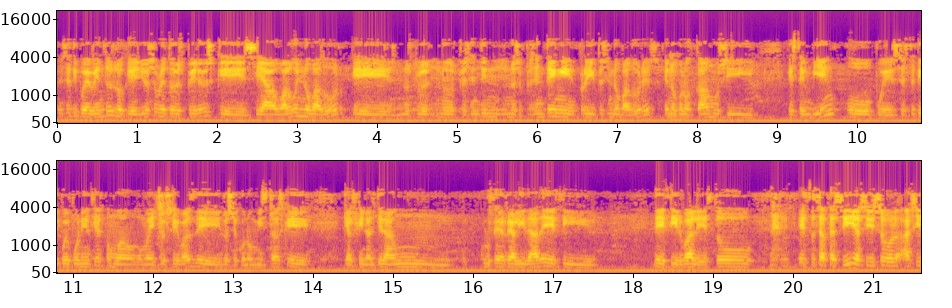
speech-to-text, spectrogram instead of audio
este tipo de eventos, lo que yo sobre todo espero es que sea o algo innovador, que nos, nos presenten, nos presenten proyectos innovadores, que no conozcamos y que estén bien, o pues este tipo de ponencias, como, como ha dicho Sebas, de los economistas que, que al final te dan un cruce de realidad de decir, de decir, vale, esto, esto se hace así, así, sol- así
